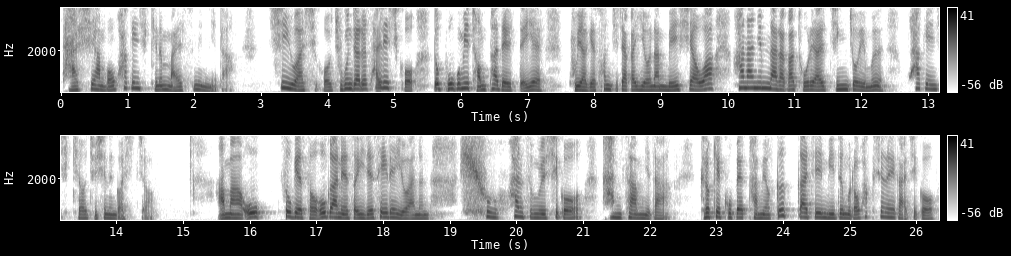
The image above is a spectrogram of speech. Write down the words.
다시 한번 확인시키는 말씀입니다. 치유하시고 죽은 자를 살리시고 또 복음이 전파될 때에 구약의 선지자가 예언한 메시아와 하나님 나라가 도래할 징조임을 확인시켜 주시는 것이죠. 아마 옥 속에서 옥 안에서 이제 세례 요한은 휴 한숨을 쉬고 감사합니다. 그렇게 고백하며 끝까지 믿음으로 확신을 가지고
